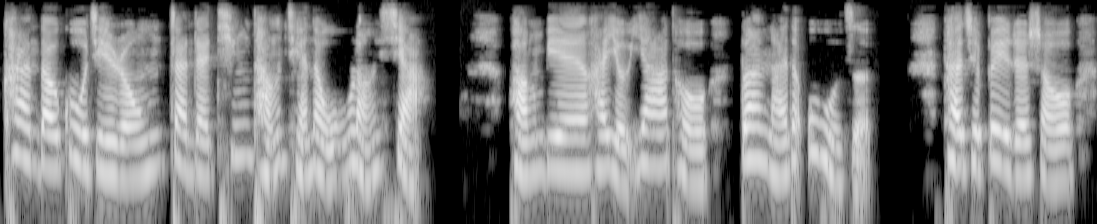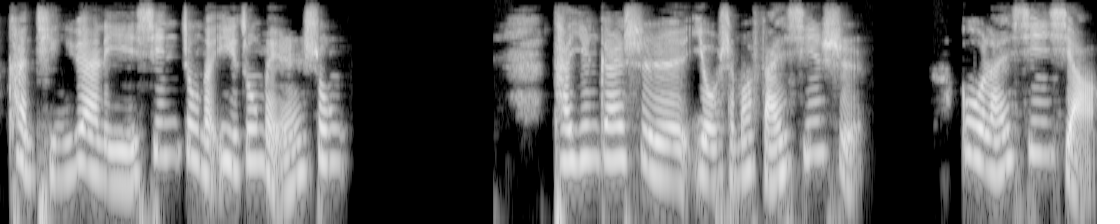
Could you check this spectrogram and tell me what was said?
看到顾锦荣站在厅堂前的屋廊下，旁边还有丫头端来的物子，他却背着手看庭院里新种的一株美人松。他应该是有什么烦心事。顾兰心想，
